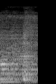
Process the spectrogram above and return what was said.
ค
